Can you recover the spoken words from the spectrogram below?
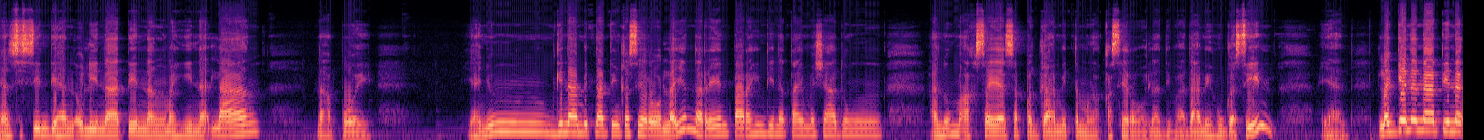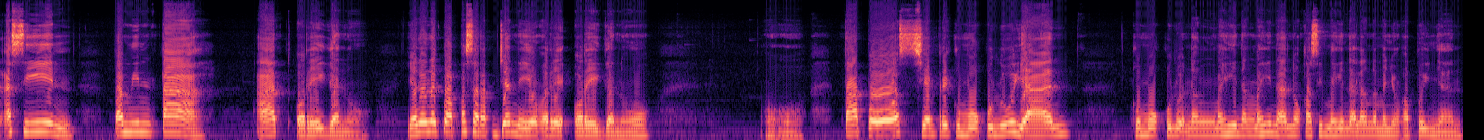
Yan, sisindihan uli natin ng mahina lang na apoy. Yan, yung ginamit natin kaserola, yan na rin para hindi na tayo masyadong ano, maaksaya sa paggamit ng mga kaserola, di ba? Daming hugasin. Ayan. Lagyan na natin ng asin, paminta, at oregano. Yan ang nagpapasarap dyan eh, yung ore- oregano. Oo. Tapos, syempre kumukulo yan. Kumukulo ng mahinang mahina, no? Kasi mahina lang naman yung apoy niyan.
